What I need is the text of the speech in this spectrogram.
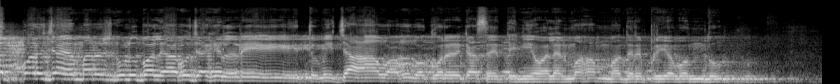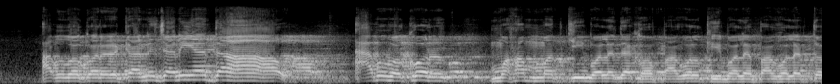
এক পর্যায়ে মানুষগুলো বলে, আবু জাহেল রে, তুমি যাও আবু বকরের কাছে, তিনি হলেন মোহাম্মদের প্রিয় বন্ধু। আবু বকরের কানে জানিয়ে দাও আবু বকর মোহাম্মদ কি বলে? দেখো, পাগল কি বলে? পাগলের তো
